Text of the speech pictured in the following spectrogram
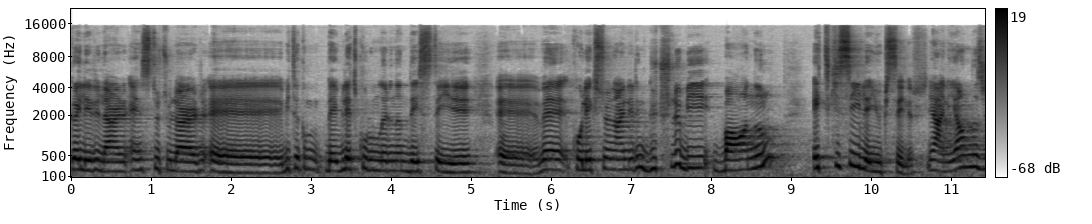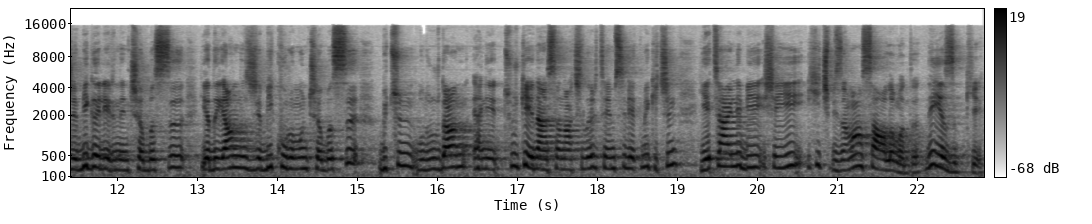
galeriler, enstitüler, e, bir takım devlet kurumlarının desteği e, ve koleksiyonerlerin güçlü bir bağının etkisiyle yükselir. Yani yalnızca bir galerinin çabası ya da yalnızca bir kurumun çabası bütün buradan hani Türkiye'den sanatçıları temsil etmek için yeterli bir şeyi hiçbir zaman sağlamadı. Ne yazık ki.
